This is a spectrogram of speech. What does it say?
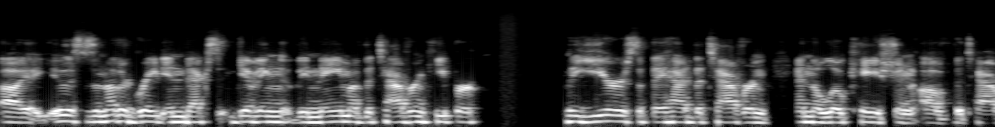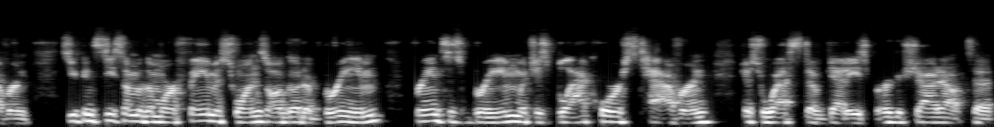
uh, this is another great index giving the name of the tavern keeper, the years that they had the tavern, and the location of the tavern. So you can see some of the more famous ones. I'll go to Bream, Francis Bream, which is Black Horse Tavern, just west of Gettysburg. A shout out to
